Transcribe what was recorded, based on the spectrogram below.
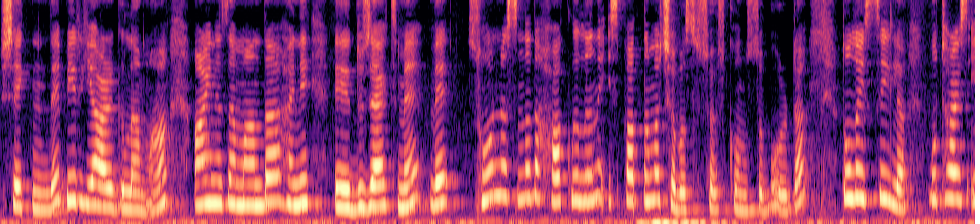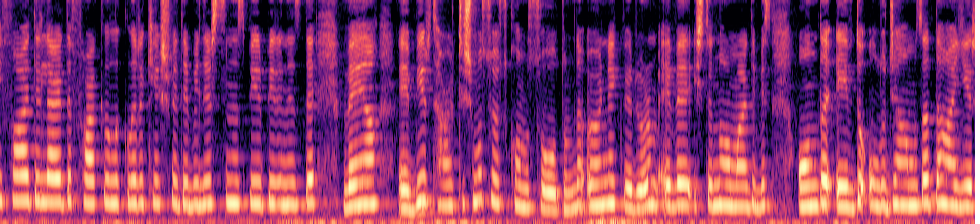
şeklinde bir yargılama. Aynı zamanda hani e, düzeltme ve sonrasında da haklılığını ispatlama çabası söz konusu burada. Dolayısıyla bu tarz ifadelerde farklılıkları keşfedebilirsiniz birbirinizde veya e, bir tartışma söz konusu olduğunda örnek veriyorum eve işte normalde biz onda evde olacağımıza dair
